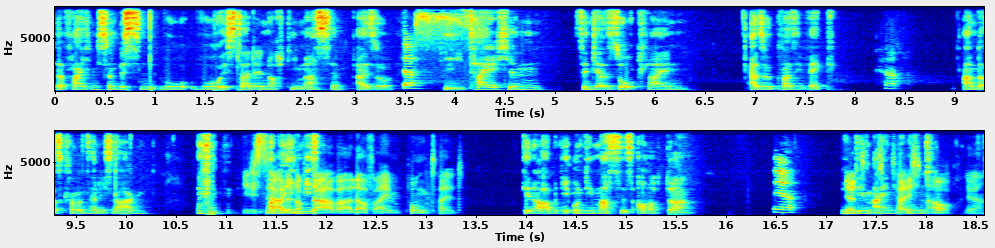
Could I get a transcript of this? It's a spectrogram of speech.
Da frage ich mich so ein bisschen, wo, wo ist da denn noch die Masse? Also das die Teilchen sind ja so klein, also quasi weg. Ja. Anders kann man es ja nicht sagen. Die sind ja alle noch da, aber alle auf einem Punkt halt. Genau, aber die, und die Masse ist auch noch da. Ja. In ja, dem die einen Teilchen Punkt. auch, ja.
